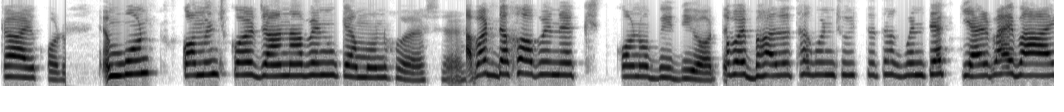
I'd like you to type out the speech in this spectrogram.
ট্রাই করো। এমন কমেন্ট করে জানাবেন কেমন হয়েছে। আবার দেখা হবে নেক্সট কোনো ভিডিওতে সবাই ভালো থাকবেন, সুস্থ থাকবেন টেক কেয়ার বাই বাই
